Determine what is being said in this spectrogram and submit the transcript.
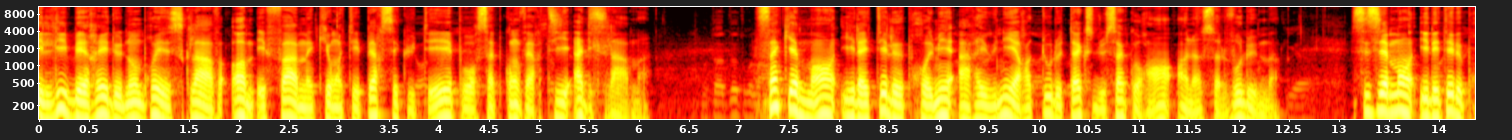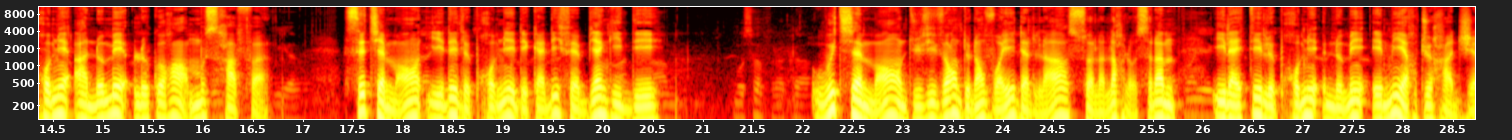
et libéré de nombreux esclaves, hommes et femmes qui ont été persécutés pour s'être convertis à l'islam. Cinquièmement, il a été le premier à réunir tout le texte du Saint-Coran en un seul volume. Sixièmement, il était le premier à nommer le Coran Mus'haf. Septièmement, il est le premier des califes bien guidés. Huitièmement, du vivant de l'envoyé d'Allah, il a été le premier nommé émir du Hajj.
